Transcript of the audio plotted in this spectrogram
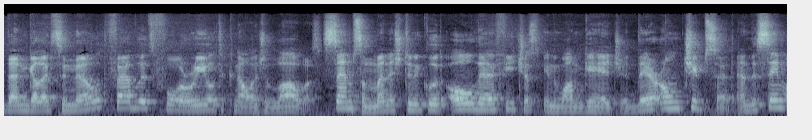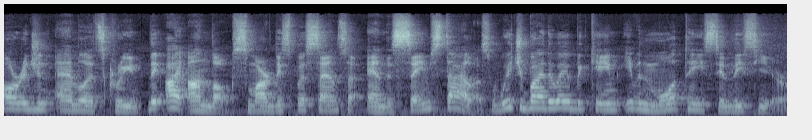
then Galaxy Note phablets for real technology lovers. Samsung managed to include all their features in one gadget, their own chipset and the same origin AMOLED screen, the eye unlock, smart display sensor and the same stylus, which by the way became even more tasty this year.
